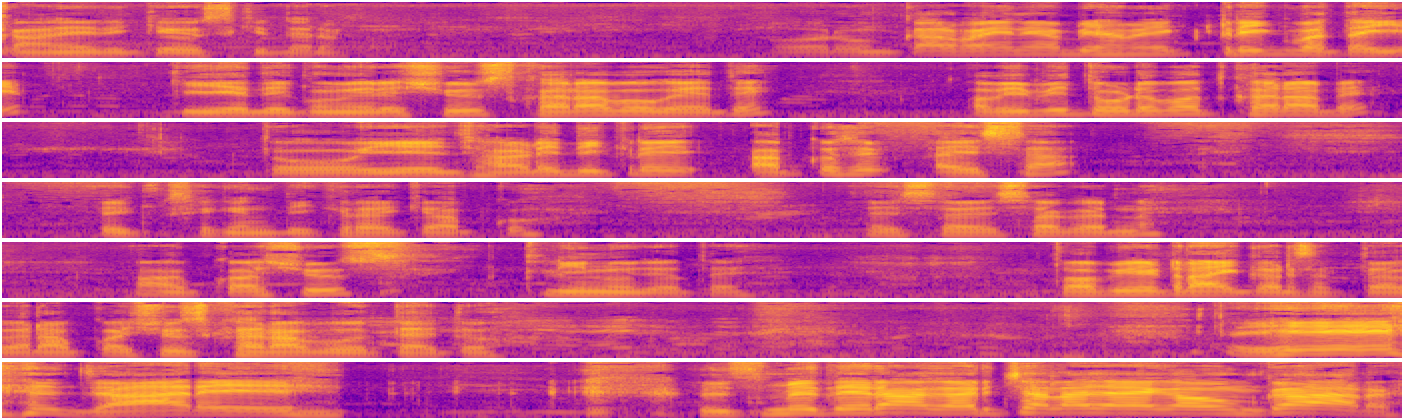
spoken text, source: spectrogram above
कानेरी के उसकी तरफ़। और ओमकार भाई ने अभी हमें एक ट्रिक बताई है कि ये देखो मेरे शूज़ ख़राब हो गए थे। अभी भी थोड़े बहुत ख़राब है। तो ये झाड़ी दिख रही, आपको सिर्फ़ ऐसा एक सेकंड दिख रहा है कि आपको? ऐसा ऐसा करना आपका शूज़ क्लीन हो जाता है। तो आप ये ट्राई कर सकते हो, अगर आपका शूज़ ख़राब होता है तो। ये जा रे। इसमें तेरा घर चला जाएगा, ओंकार।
